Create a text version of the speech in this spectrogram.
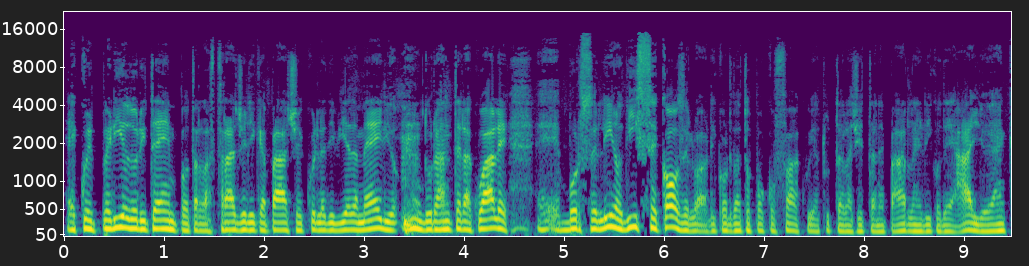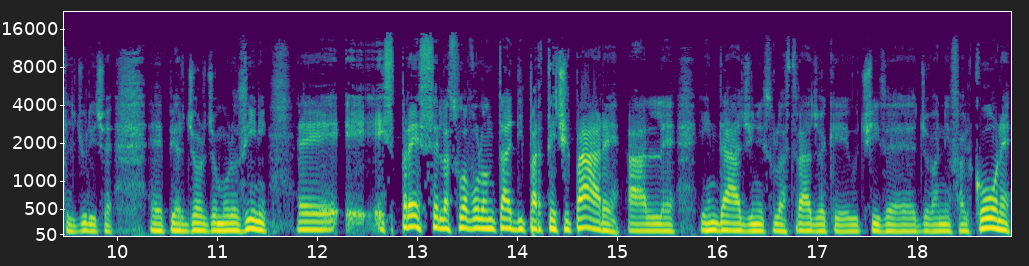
È quel periodo di tempo tra la strage di Capace e quella di via D'Amelio, durante la quale eh, Borsellino disse cose, lo ha ricordato poco fa, qui a tutta la città ne parla Enrico De Aglio e anche il giudice eh, Pier Giorgio Morosini, eh, espresse la sua volontà di partecipare alle indagini sulla strage che uccise Giovanni Falcone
